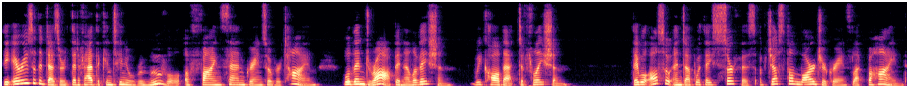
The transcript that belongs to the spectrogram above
The areas of the desert that have had the continual removal of fine sand grains over time will then drop in elevation. We call that deflation. They will also end up with a surface of just the larger grains left behind,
